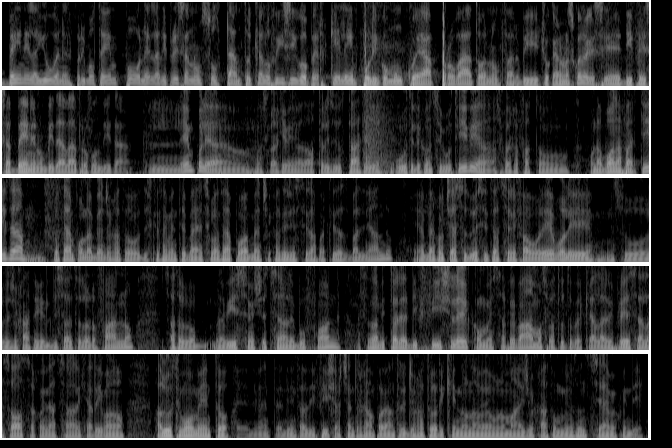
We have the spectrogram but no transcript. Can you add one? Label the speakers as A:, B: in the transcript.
A: Bene la Juve nel primo tempo, nella ripresa non soltanto il calo fisico perché l'Empoli comunque ha provato a non farvi giocare, una squadra che si è difesa bene, non vi dava profondità.
B: L'Empoli è una squadra che veniva da otto risultati utili consecutivi, è una squadra che ha fatto un, una buona partita, nel primo tempo noi abbiamo giocato discretamente bene, nel secondo tempo abbiamo cercato di gestire la partita sbagliando. E abbiamo concesso due situazioni favorevoli sulle giocate che di solito loro fanno, è stato bravissimo, eccezionale Buffon, è stata una vittoria difficile difficile come sapevamo, soprattutto perché alla ripresa alla sosta con i nazionali che arrivano all'ultimo momento è, diventa, è diventato difficile. A centrocampo avevano tre giocatori che non avevano mai giocato un minuto insieme, quindi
